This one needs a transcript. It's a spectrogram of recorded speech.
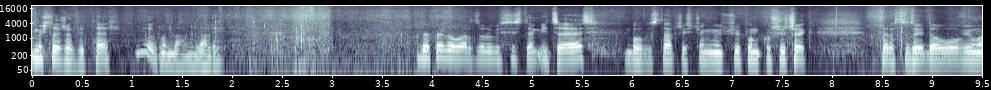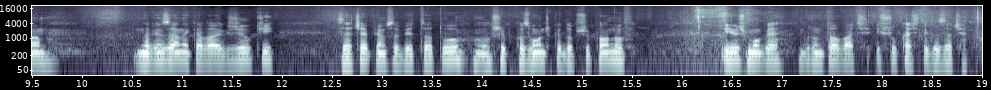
Myślę, że Wy też. I oglądamy dalej. Dlatego bardzo lubię system ICS, bo wystarczy ściągnąć przypon koszyczek. Teraz tutaj do ołowiu mam nawiązany kawałek żyłki. Zaczepiam sobie to tu, szybko złączkę do przyponów i już mogę gruntować i szukać tego zaczepu.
